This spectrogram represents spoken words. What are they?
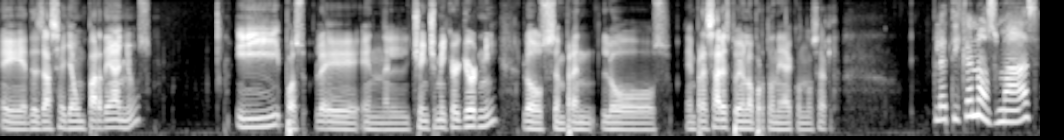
eh, desde hace ya un par de años. Y pues eh, en el Changemaker Journey los, los empresarios tuvieron la oportunidad de conocerla. Platícanos más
